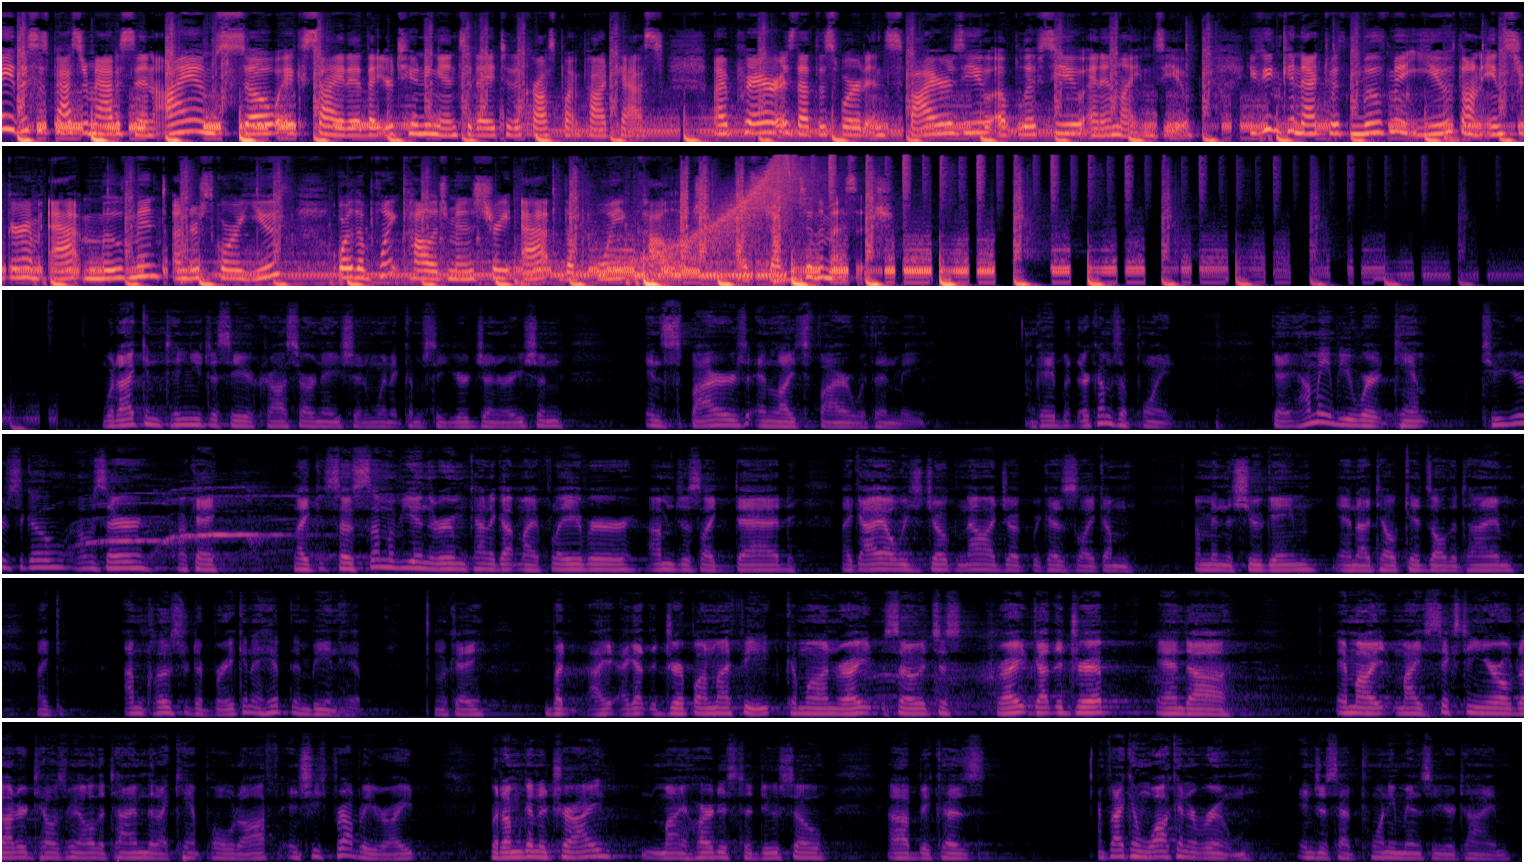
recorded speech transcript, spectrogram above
Hey, this is Pastor Madison. I am so excited that you're tuning in today to the Crosspoint Podcast. My prayer is that this word inspires you, uplifts you, and enlightens you. You can connect with Movement Youth on Instagram at movement underscore youth or the Point College Ministry at the Point College. Let's jump into the message. What I continue to see across our nation when it comes to your generation inspires and lights fire within me. Okay, but there comes a point. Okay, how many of you were at camp two years ago? I was there. Okay, like so, some of you in the room kind of got my flavor. I'm just like dad. Like I always joke. Now I joke because like I'm I'm in the shoe game, and I tell kids all the time like I'm closer to breaking a hip than being hip. Okay, but I, I got the drip on my feet. Come on, right? So it's just right. Got the drip, and uh, and my my 16 year old daughter tells me all the time that I can't pull it off, and she's probably right but I'm going to try my hardest to do so uh, because if I can walk in a room and just have 20 minutes of your time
